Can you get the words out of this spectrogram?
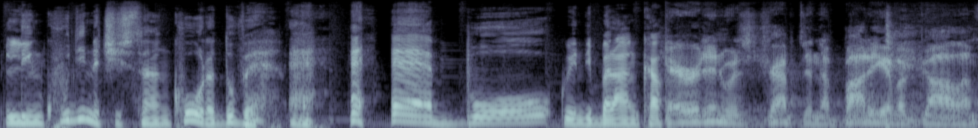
l'incudine ci sta ancora dov'è? Eh. eh, boh. Quindi branca. Caradin was trapped in the body of a golem.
